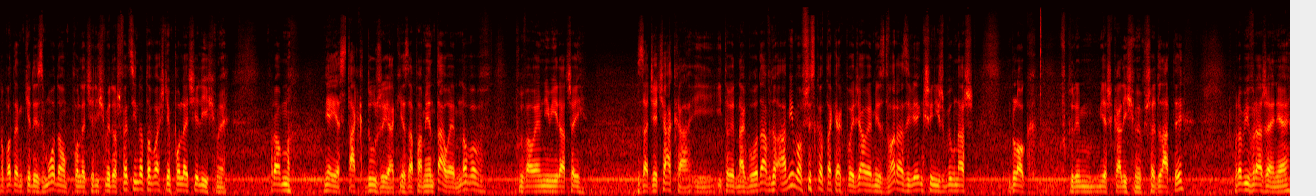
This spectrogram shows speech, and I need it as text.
No potem, kiedy z młodą polecieliśmy do Szwecji, no to właśnie polecieliśmy. Prom nie jest tak duży, jak je zapamiętałem, no bo pływałem nimi raczej za dzieciaka i, i to jednak było dawno, a mimo wszystko, tak jak powiedziałem, jest dwa razy większy niż był nasz blok, w którym mieszkaliśmy przed laty. Robi wrażenie.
